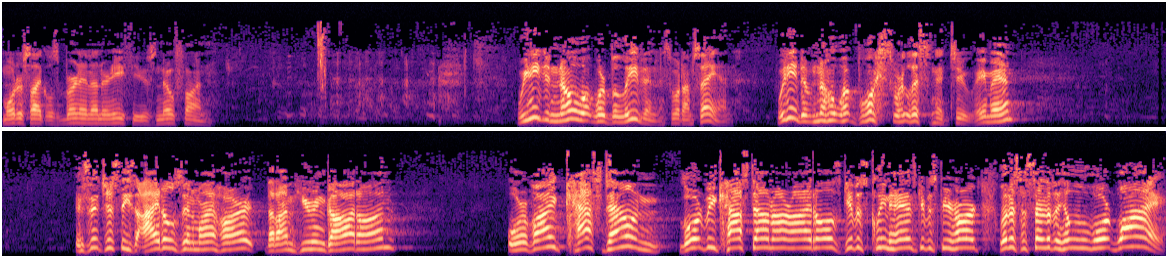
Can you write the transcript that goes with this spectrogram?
Motorcycles burning underneath you is no fun. We need to know what we're believing, is what I'm saying. We need to know what voice we're listening to. Amen? Is it just these idols in my heart that I'm hearing God on? Or have I cast down, Lord, we cast down our idols, give us clean hands, give us pure hearts, let us ascend to the hill of the Lord. Why?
